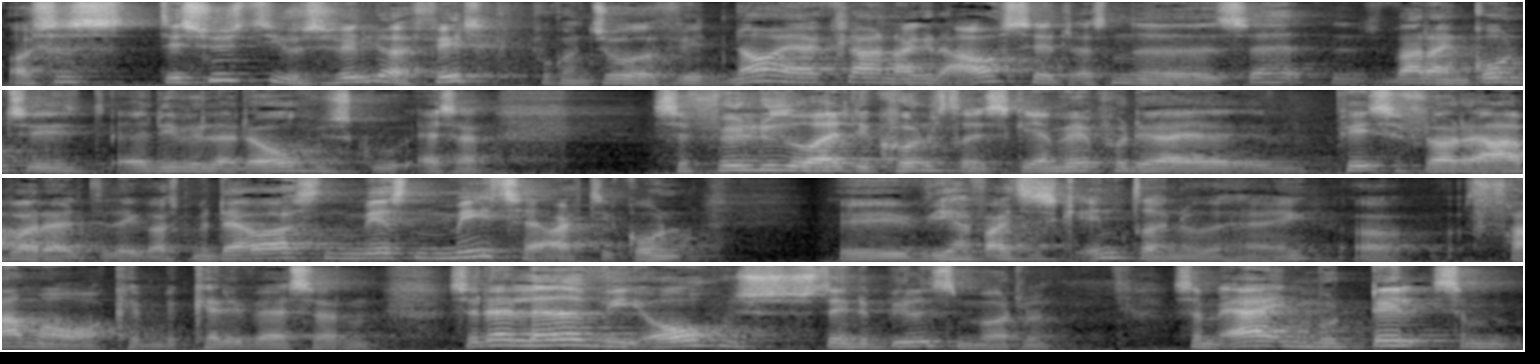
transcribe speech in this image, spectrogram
Og så, det synes de jo selvfølgelig var fedt på kontoret, fordi når jeg er klar nok et afsæt og sådan noget, så var der en grund til at alligevel at Aarhus skulle, altså selvfølgelig ud over alt det kunstneriske, jeg er med på det, og pisseflotte arbejde og alt det der, ikke også? men der var også en mere sådan meta grund. Øh, vi har faktisk ændret noget her, ikke? og fremover kan, kan det være sådan. Så der lavede vi Aarhus Sustainability Model, som er en model, som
